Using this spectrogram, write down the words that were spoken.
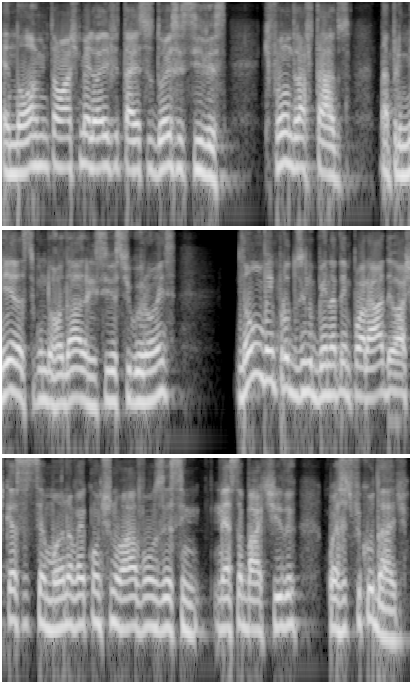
é enorme, então acho melhor evitar esses dois receivers que foram draftados na primeira, segunda rodada, receivers figurões. Não vem produzindo bem na temporada, eu acho que essa semana vai continuar, vamos dizer assim, nessa batida com essa dificuldade.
